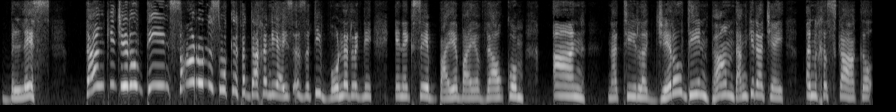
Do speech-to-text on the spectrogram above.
bless. Dankie Geraldine. Saron is ook vandag in die huis. Is dit nie wonderlik nie? En ek sê baie baie welkom aan natuurlik Geraldine Bam. Dankie dat jy ingeskakel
